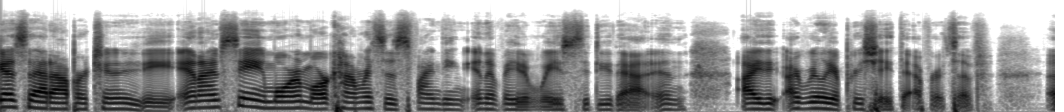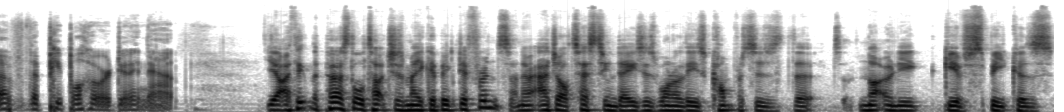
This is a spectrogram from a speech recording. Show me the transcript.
gets that opportunity. And I'm seeing more and more conferences finding innovative ways to do that. And I, I really appreciate the efforts of, of the people who are doing that. Yeah, I think the personal touches make a big difference. I know Agile Testing Days is one of these conferences that not only gives speakers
